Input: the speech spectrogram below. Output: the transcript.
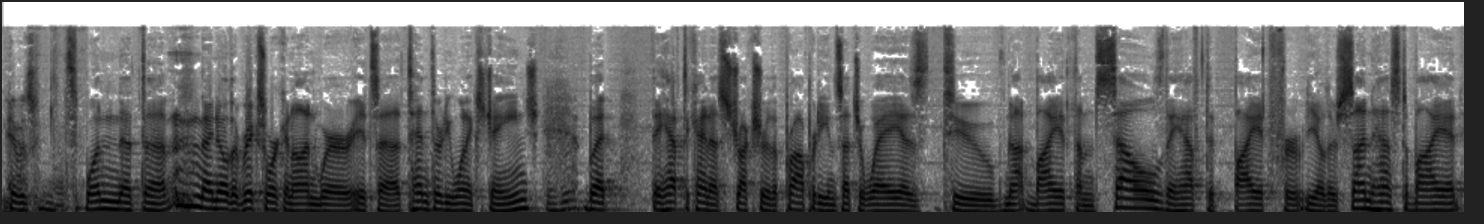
There was one that uh, I know that Rick's working on where it's a 1031 exchange, but they have to kind of structure the property in such a way as to not buy it themselves. They have to buy it for, you know, their son has to buy it,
